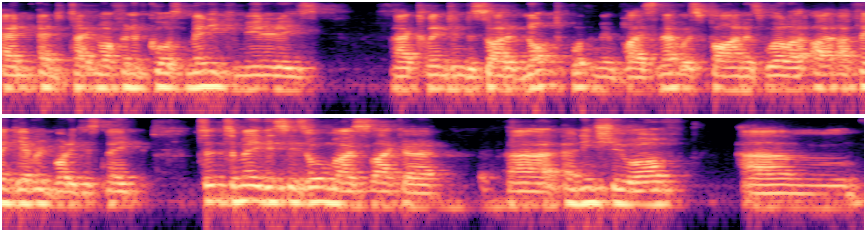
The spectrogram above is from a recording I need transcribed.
and, and to take them off. And of course, many communities uh, Clinton decided not to put them in place, and that was fine as well. I, I think everybody just need to, to me this is almost like a uh, an issue of um,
